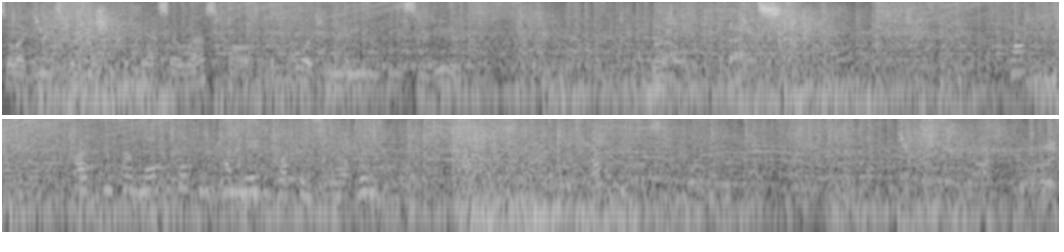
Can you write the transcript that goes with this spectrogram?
Also like an explanation for the SOS call to the port in the name of VCD. Well, that's. Captain, I've multiple weapons throughout Windham. What's happening? Not good.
